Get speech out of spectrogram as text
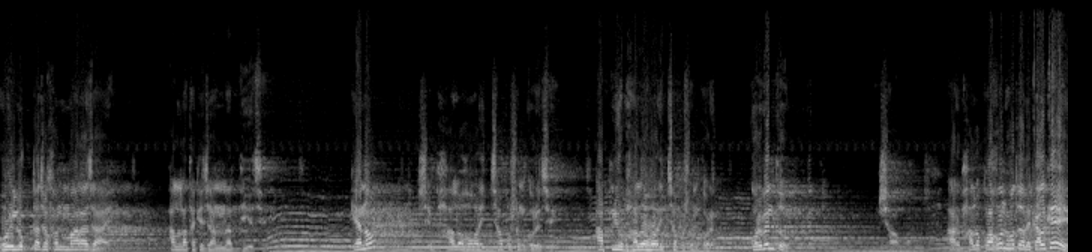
ওই লোকটা যখন মারা যায়, আল্লাহ তাকে জান্নাত দিয়েছে। কেন? সে ভালো হওয়ার ইচ্ছা পোষণ করেছে। আপনিও ভালো হওয়ার ইচ্ছা পোষণ করেন। করবেন তো। আর ভালো কখন হতে হবে? কালকে?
